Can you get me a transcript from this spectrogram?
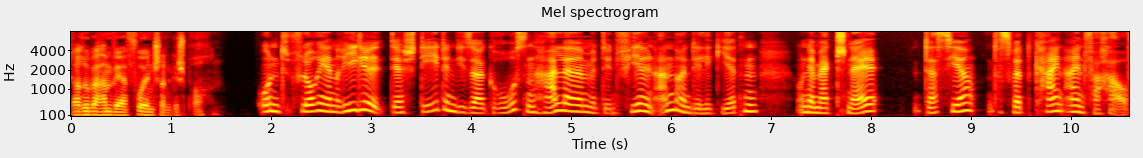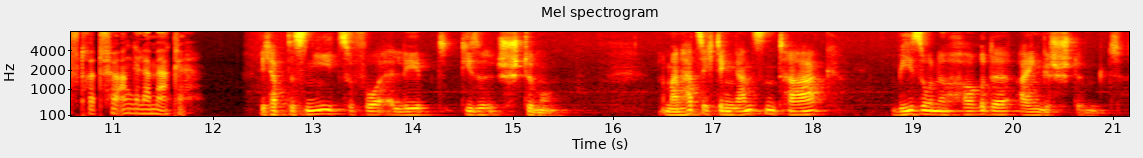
Darüber haben wir ja vorhin schon gesprochen. Und Florian Riegel, der steht in dieser großen Halle mit den vielen anderen Delegierten und er merkt schnell, das hier, das wird kein einfacher Auftritt für Angela Merkel. Ich habe das nie zuvor erlebt, diese Stimmung. Man hat sich den ganzen Tag wie so eine Horde eingestimmt.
